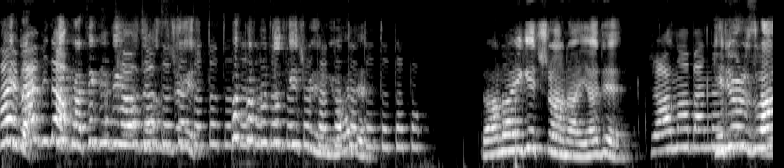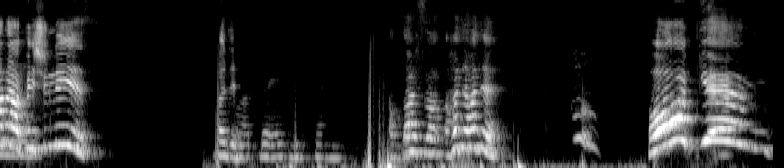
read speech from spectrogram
Hayır ben bir daha. Tekrar tekrar tekrar hızlıca hızlıca geç. Pat pat pat pat geç benim gibi hadi. Rana'yı geç Rana'yı hadi. Rana benden. Geliyoruz Rana peşindeyiz. Hadi. Atlarsın. Hadi hadi. Yem.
